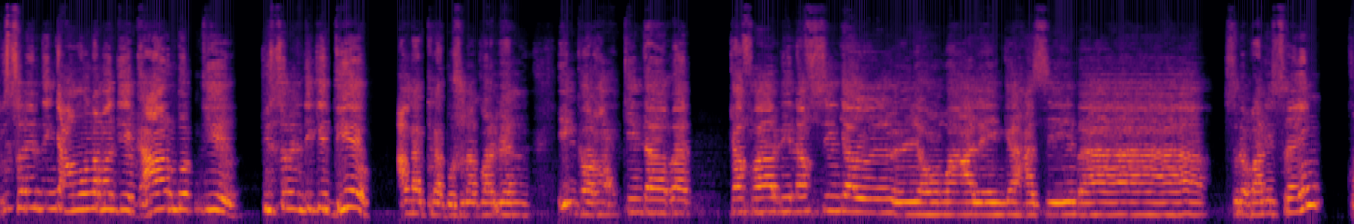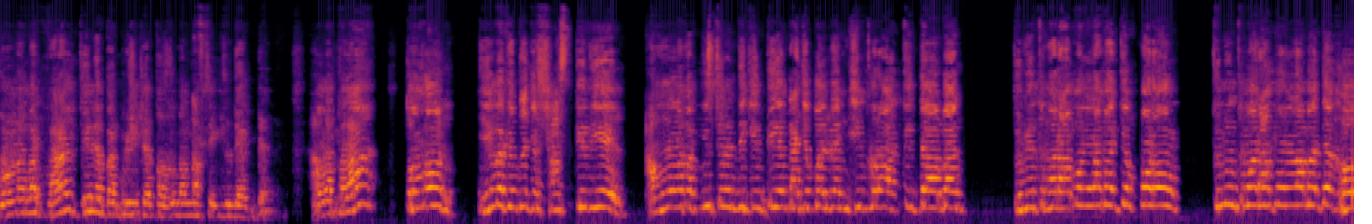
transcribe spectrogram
পিছনের দিকে আমল নামা দিয়ে ঘাড় মোট দিয়ে পিছনের দিকে দিয়ে আল্লাহ তাআলা ঘোষণা করবেন। ইনকার কিতাবা কাফা বিনাফসিকা ইয়াউমা আলাইকা হাসিবা সূরা বানী ইসরাঈল কোন নাম্বার পাঁচ দুই নাম্বার পৃষ্ঠা তজমান নাফসি একটু দেখবেন আল্লাহ তাআলা তখন এইভাবে তাকে শাস্তি দিয়ে আমল নামা পিছনের দিকে দিয়ে তাকে বলবেন ইকরা কিতাবা তুমি তোমার আমল নামাকে পড়ো তুমি তোমার আমল নামা দেখো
